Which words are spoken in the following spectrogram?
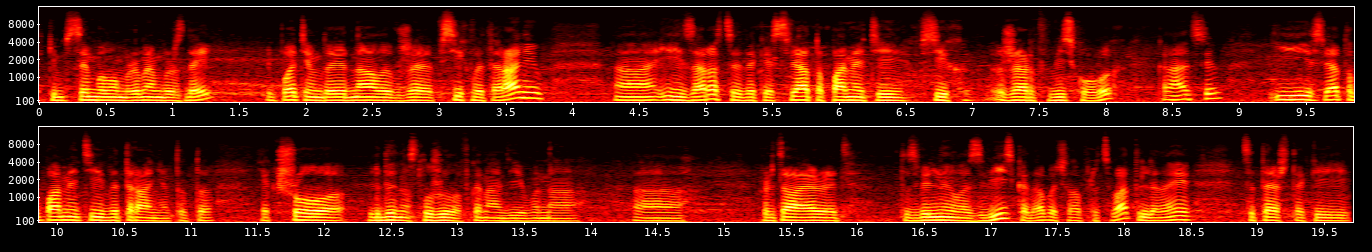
таким символом Remembrance Day. І потім доєднали вже всіх ветеранів. І зараз це таке свято пам'яті всіх жертв військових канадців і свято пам'яті ветеранів. Тобто, якщо людина служила в Канаді, вона а, retired, то звільнилася з війська, да, почала працювати. Для неї це теж такий,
